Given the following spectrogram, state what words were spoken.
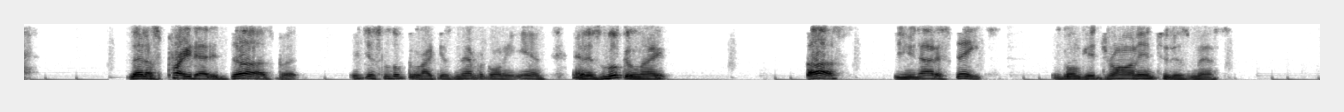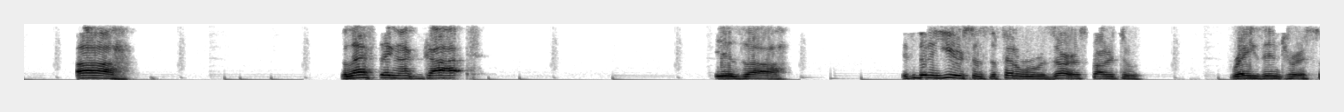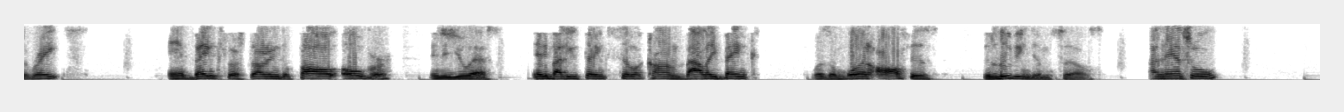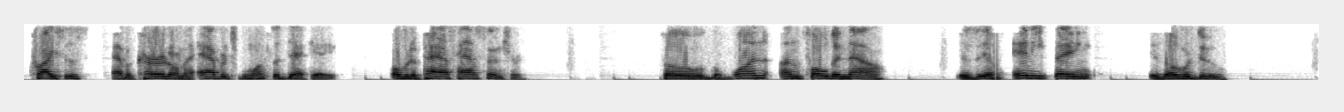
let us pray that it does, but it just looking like it's never going to end. And it's looking like us, the United States, is going to get drawn into this mess. Uh, the last thing I got is uh, it's been a year since the Federal Reserve started to raise interest rates and banks are starting to fall over in the U.S. Anybody who thinks Silicon Valley Bank was a one-off is deluding themselves. Financial crises have occurred on an average once a decade over the past half century. So the one unfolding now is if anything is overdue.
